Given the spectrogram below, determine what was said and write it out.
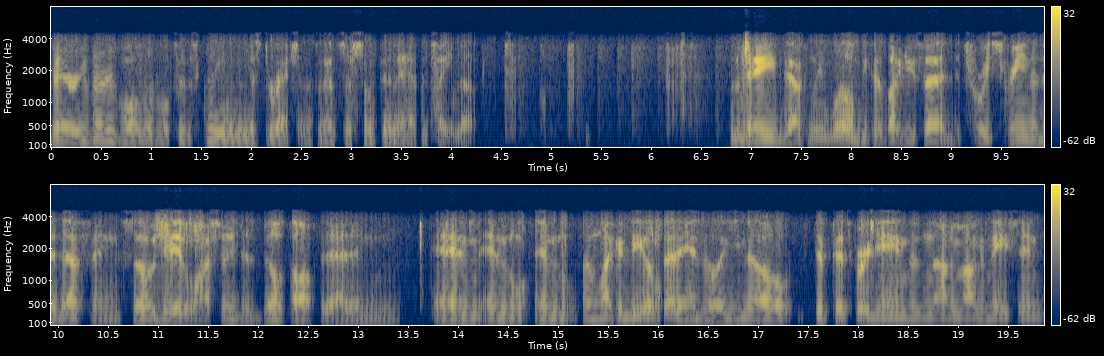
very very vulnerable to the screen and the misdirection. So that's just something they have to tighten up. They definitely will because, like you said, Detroit screened them to death, and so did Washington. Just built off of that, and and and and and like Adio said, Angela, you know, the Pittsburgh game is not an amalgamation.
